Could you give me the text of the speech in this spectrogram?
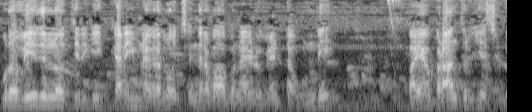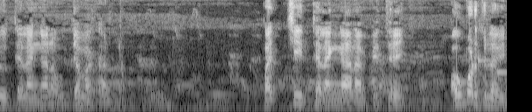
పురవీధుల్లో తిరిగి కరీంనగర్లో చంద్రబాబు నాయుడు వెంట ఉండి భయభ్రాంతులు చేసిండు తెలంగాణ ఉద్యమకారులు పచ్చి తెలంగాణ వ్యతిరేకి. అవుపడుతున్నది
